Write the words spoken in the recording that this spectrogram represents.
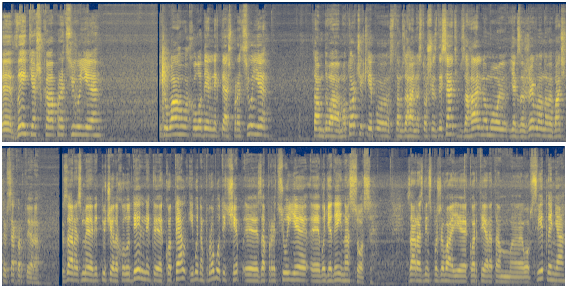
е, витяжка працює. Зверніть Увагу, холодильник теж працює. Там два моторчики, там загально 160, в загальному, як заживлено, ви бачите, вся квартира. Зараз ми відключили холодильник, е, котел і будемо пробувати, чи е, запрацює е, водяний насос. Зараз він споживає квартира там освітлення.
